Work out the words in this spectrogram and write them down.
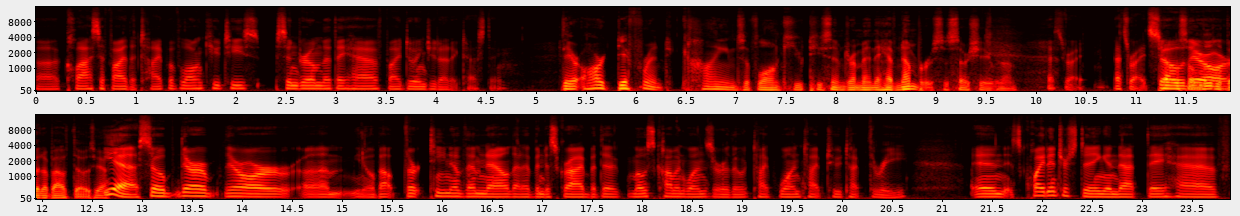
uh, classify the type of long QT syndrome that they have by doing genetic testing. There are different kinds of long QT syndrome, and they have numbers associated with them. That's right. That's right. So Tell us there a little are, bit about those. Yeah. Yeah. So there are there are um, you know about 13 of them now that have been described, but the most common ones are the type one, type two, type three, and it's quite interesting in that they have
